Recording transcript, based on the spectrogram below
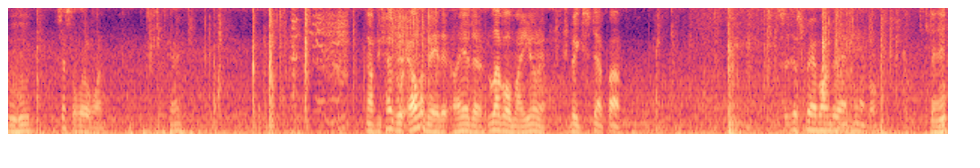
Mm-hmm. it's just a little one. Okay. Now, because we're elevated, I had to level my unit. Big step up. So just grab onto that handle. Okay.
